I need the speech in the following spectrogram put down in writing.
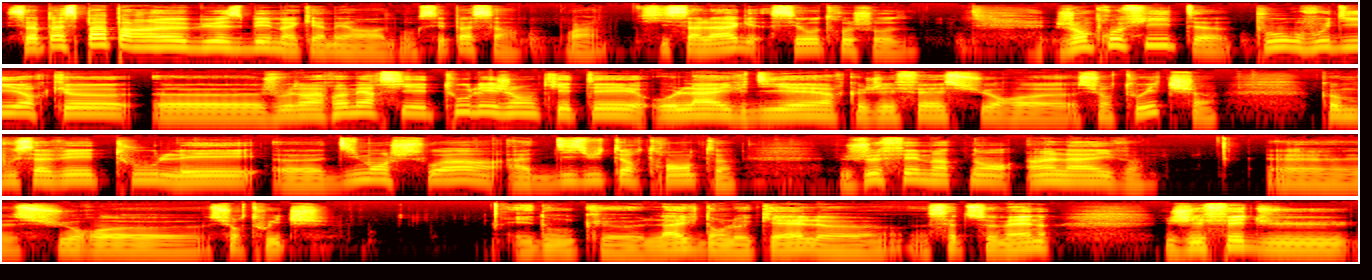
Ça passe pas par un hub USB ma caméra, donc c'est pas ça. Voilà. Si ça lag, c'est autre chose. J'en profite pour vous dire que euh, je voudrais remercier tous les gens qui étaient au live d'hier que j'ai fait sur, euh, sur Twitch. Comme vous savez, tous les euh, dimanches soirs à 18h30, je fais maintenant un live sur, sur Twitch. Et donc, live dans lequel, cette semaine, j'ai fait du,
